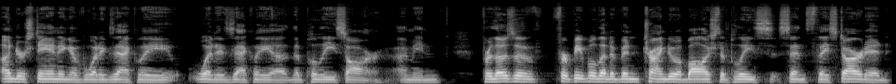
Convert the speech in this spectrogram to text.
understanding of what exactly what exactly uh, the police are. I mean, for those of for people that have been trying to abolish the police since they started,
